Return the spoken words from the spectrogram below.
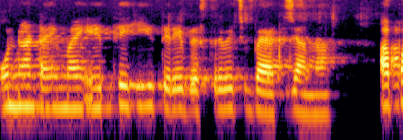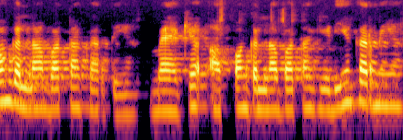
ਉਹਨਾਂ ਟਾਈਮ ਮੈਂ ਇੱਥੇ ਹੀ ਤੇਰੇ ਬਿਸਤਰੇ ਵਿੱਚ ਬੈਠ ਜਾਣਾ ਆਪਾਂ ਗੱਲਾਂ ਬਾਤਾਂ ਕਰਦੇ ਆਂ। ਮੈਂ ਕਿਹਾ ਆਪਾਂ ਗੱਲਾਂ ਬਾਤਾਂ ਕਿਹੜੀਆਂ ਕਰਨੀਆਂ?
